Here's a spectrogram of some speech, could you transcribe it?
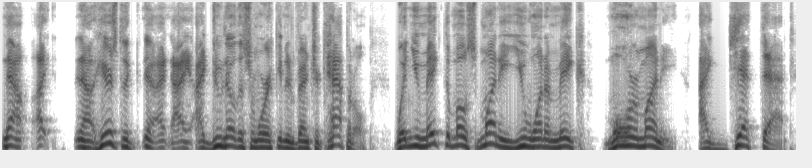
Now, I now here's the I, I do know this from working in venture capital. When you make the most money, you want to make more money. I get that.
